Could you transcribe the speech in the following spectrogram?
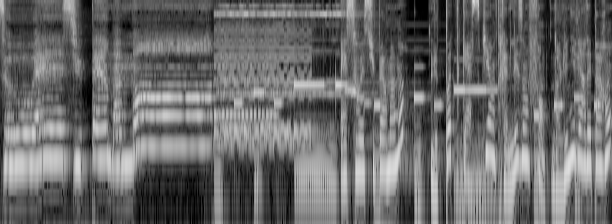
SOS Super Maman SOS Super Maman, le podcast qui entraîne les enfants dans l'univers des parents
